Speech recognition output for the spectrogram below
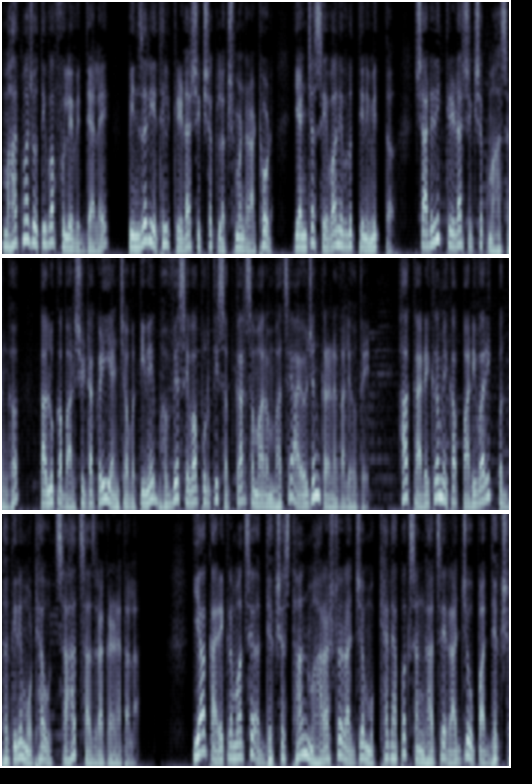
महात्मा ज्योतिबा फुले विद्यालय पिंजर येथील क्रीडा शिक्षक लक्ष्मण राठोड यांच्या सेवानिवृत्तीनिमित्त शारीरिक क्रीडा शिक्षक महासंघ तालुका बार्शी टाकळी यांच्या वतीने भव्य सेवापूर्ती सत्कार समारंभाचे आयोजन करण्यात आले होते. हा कार्यक्रम एका पारिवारिक पद्धतीने मोठ्या उत्साहात साजरा करण्यात आला. या कार्यक्रमाचे अध्यक्षस्थान महाराष्ट्र राज्य मुख्याध्यापक संघाचे राज्य उपाध्यक्ष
